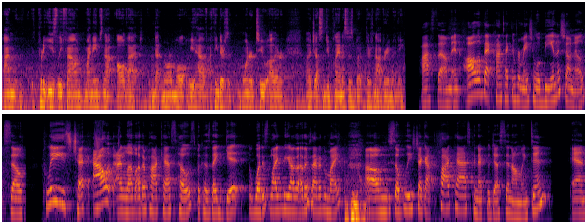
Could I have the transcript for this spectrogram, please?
I'm pretty easily found. My name's not all that that normal. We have, I think there's one or two other uh, Justin Duplantises, but there's not very many. Awesome. And all of that contact information will be in the show notes. So please check out. I love other podcast hosts because they get what it's like be on the other side of the mic. um, so please check out the podcast, connect with Justin on LinkedIn. And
